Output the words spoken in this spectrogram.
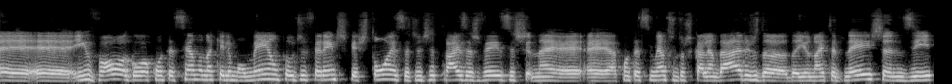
é, é, em voga ou acontecendo naquele momento, ou diferentes questões. A gente traz, às vezes, né, é, acontecimentos dos calendários da, da, United Nations, e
